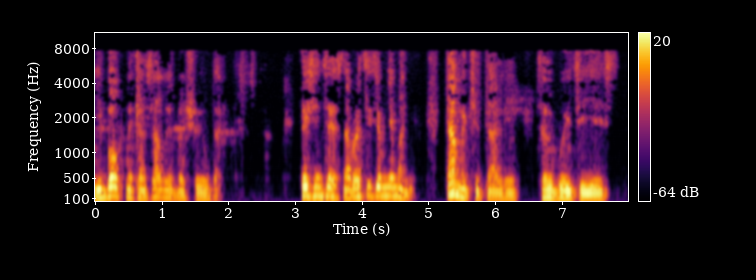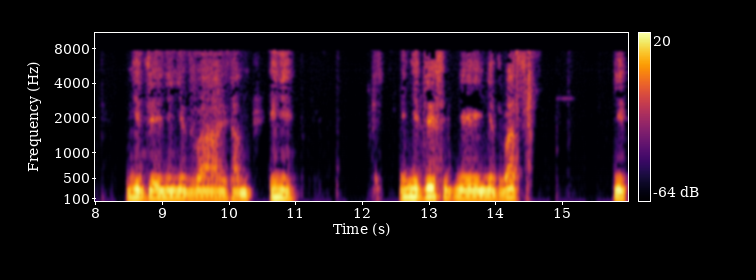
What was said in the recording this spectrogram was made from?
и Бог наказал их большой удар. То есть интересно, обратите внимание, там мы читали, что вы будете есть не день, и не два, и, там, и, не, и не десять дней, и не двадцать, и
